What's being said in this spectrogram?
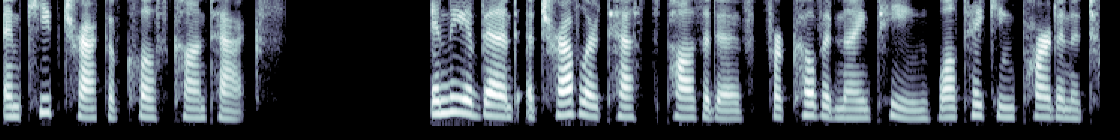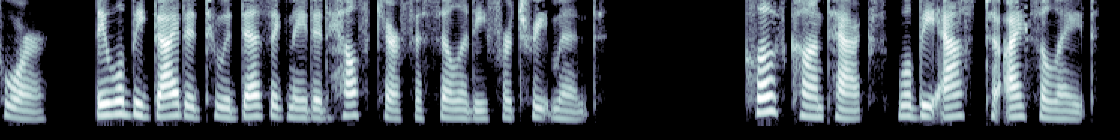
and keep track of close contacts. In the event a traveler tests positive for COVID 19 while taking part in a tour, they will be guided to a designated healthcare facility for treatment. Close contacts will be asked to isolate,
